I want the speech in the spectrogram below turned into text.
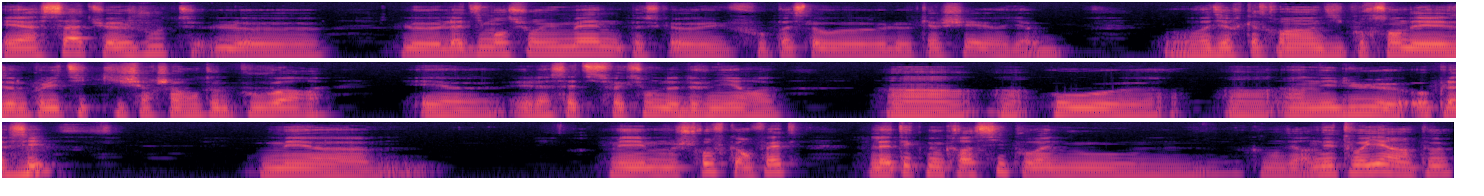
et à ça, tu ajoutes le, le la dimension humaine parce que il faut pas se le, le cacher. Il y a, on va dire 90% des hommes politiques qui cherchent avant tout le pouvoir et, et la satisfaction de devenir un, un haut euh, un, un, élu euh, haut placé. Mhm. Mais euh, mais je trouve qu'en fait la technocratie pourrait nous comment dire nettoyer un peu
